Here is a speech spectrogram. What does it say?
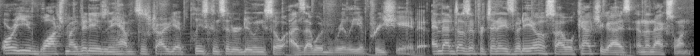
or you've watched my videos and you haven't subscribed yet, please consider doing so as I would really appreciate it. And that does it for today's video. So I will catch you guys in the next one.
